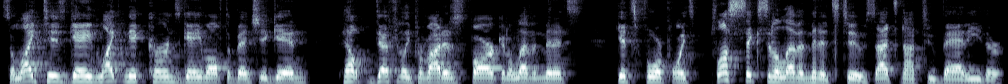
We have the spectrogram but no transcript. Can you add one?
So liked his game, like Nick Kern's game off the bench again. Helped definitely provided a spark in 11 minutes. Gets four points plus six in 11 minutes too. So that's not too bad either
